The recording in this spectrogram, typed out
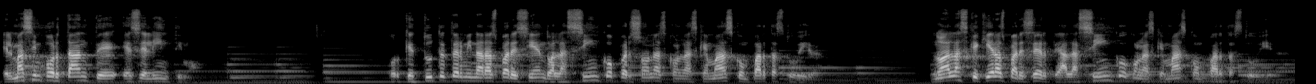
El más importante es el íntimo. Porque tú te terminarás pareciendo a las cinco personas con las que más compartas tu vida. No a las que quieras parecerte, a las cinco con las que más compartas tu vida.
